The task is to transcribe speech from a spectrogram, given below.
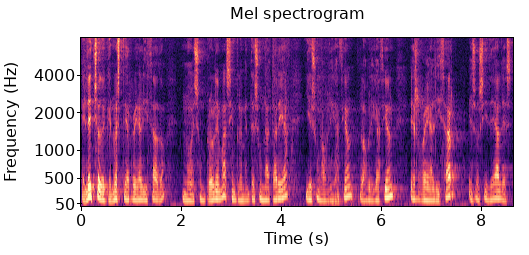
El hecho de que no esté realizado no es un problema, simplemente es una tarea y es una obligación. La obligación es realizar esos ideales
